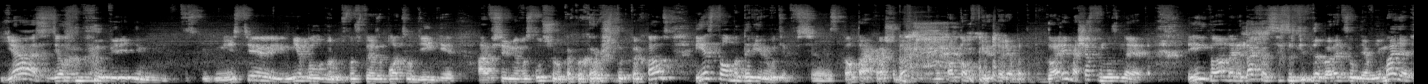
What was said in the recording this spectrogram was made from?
Я сидел на переднем сказать, месте, и мне было грустно, что я заплатил деньги, а все время выслушиваю, какой хороший доктор Хаус. И я стал модерировать это все. Я сказал, так, хорошо, давайте мы потом в коридоре об этом поговорим, а сейчас мне нужно это. И главный редактор обратил мне внимание,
